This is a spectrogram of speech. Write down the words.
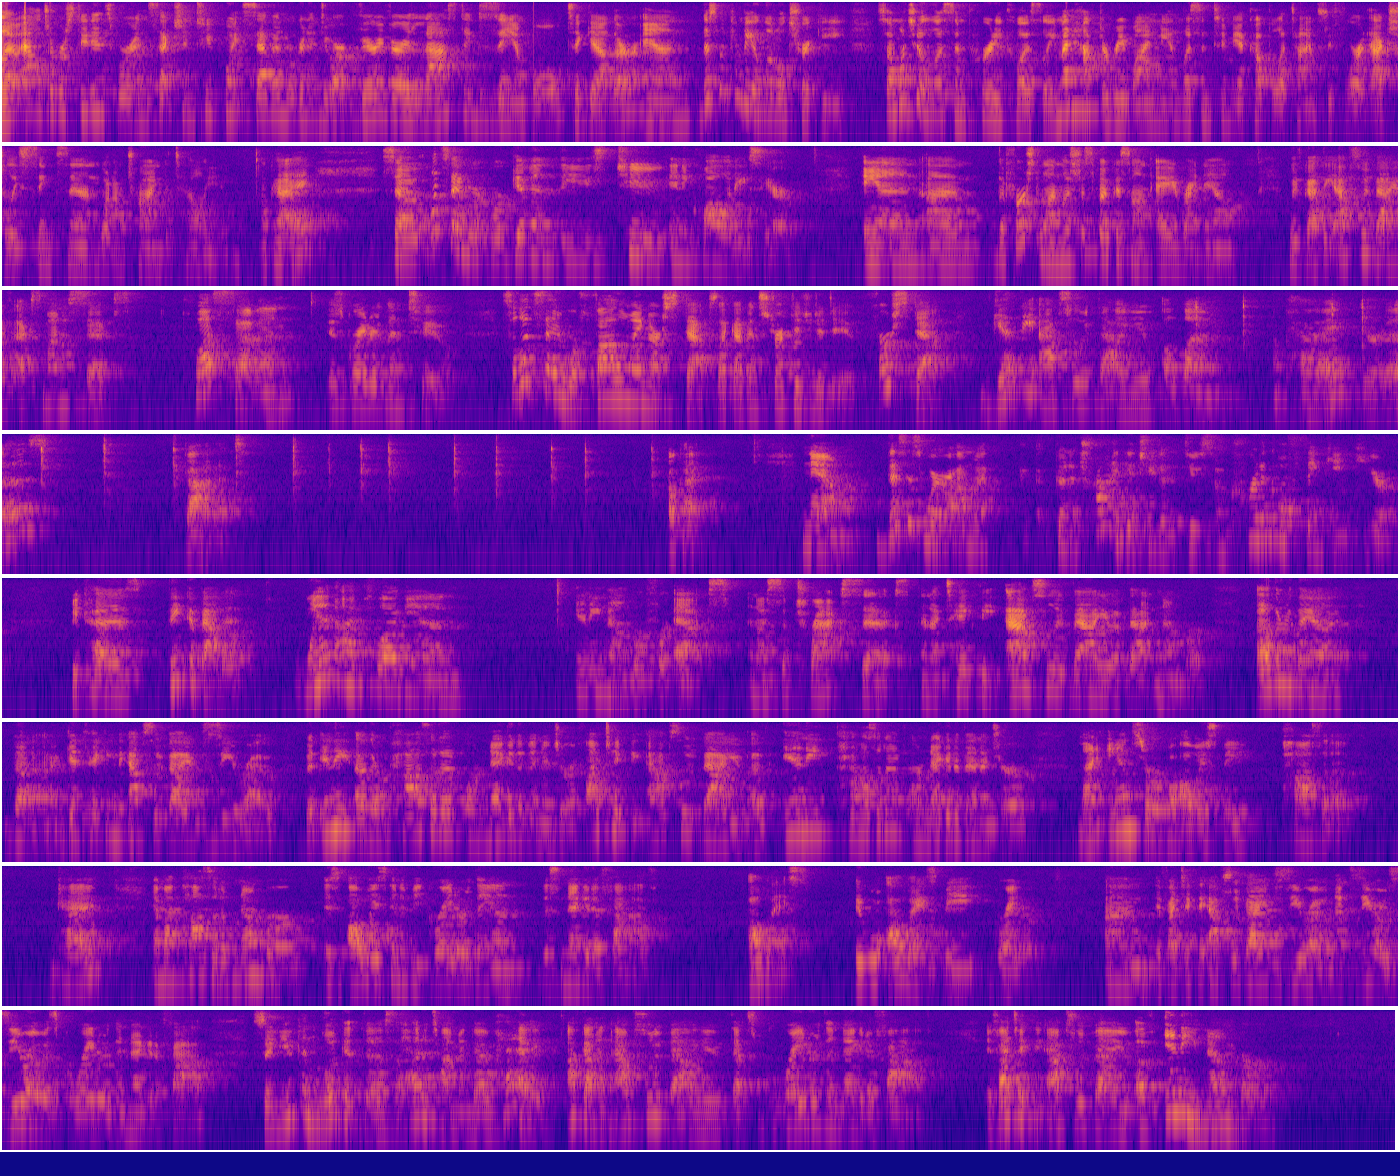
Hello algebra students, we're in section 2.7. We're going to do our very, very last example together and this one can be a little tricky. So I want you to listen pretty closely. You may have to rewind me and listen to me a couple of times before it actually sinks in what I'm trying to tell you. Okay? So let's say we're, we're given these two inequalities here. And um, the first one, let's just focus on A right now. We've got the absolute value of x minus 6 plus 7 is greater than 2. So let's say we're following our steps like I've instructed you to do. First step, get the absolute value alone. Okay, here it is. Got it. Okay, now this is where I'm going to try to get you to do some critical thinking here because think about it when I plug in any number for x and I subtract 6 and I take the absolute value of that number other than the again taking the absolute value of 0 but any other positive or negative integer if I take the absolute value of any positive or negative integer my answer will always be positive. Okay and my positive number is always going to be greater than this negative 5. Always. It will always be greater. Um, if I take the absolute value of 0, and that's 0, 0 is greater than negative 5. So you can look at this ahead of time and go, hey, I've got an absolute value that's greater than negative 5. If I take the absolute value of any number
